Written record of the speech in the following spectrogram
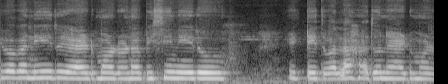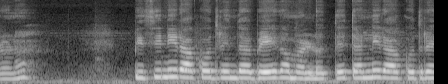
ಇವಾಗ ನೀರು ಆ್ಯಡ್ ಮಾಡೋಣ, ಬಿಸಿ ನೀರು ಇಟ್ಟಿದ್ವಲ್ಲ, ಅದನ್ನು ಆ್ಯಡ್ ಮಾಡೋಣ. ಬಿಸಿ ನೀರು ಹಾಕೋದ್ರಿಂದ ಬೇಗ ಮಳ್ಳುತ್ತೆ ತಣ್ಣೀರು ಹಾಕಿದ್ರೆ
